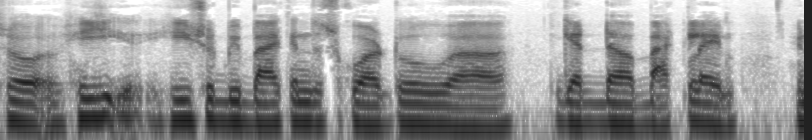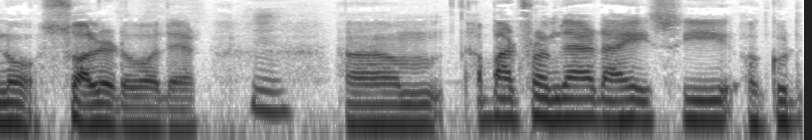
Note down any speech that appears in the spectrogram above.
so he he should be back in the squad to uh, get the back line, you know, solid over there. Hmm. Um, apart from that, I see a good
